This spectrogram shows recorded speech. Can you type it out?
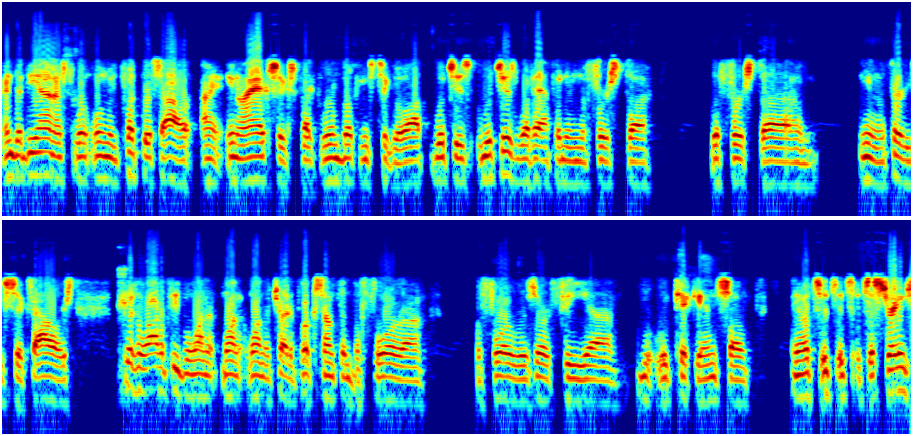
and to be honest, when, when we put this out, I, you know, I actually expect room bookings to go up, which is, which is what happened in the first, uh, the first, um, you know, 36 hours, because a lot of people want to, want, want to try to book something before, uh, before resort fee, uh, would kick in. So, you know, it's, it's, it's, it's a strange,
